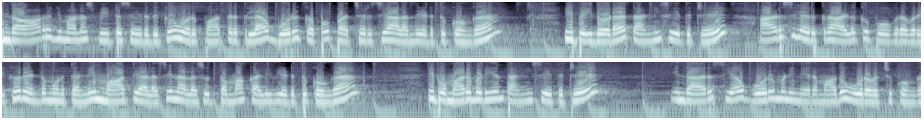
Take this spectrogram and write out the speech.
இந்த ஆரோக்கியமான ஸ்வீட்டை செய்கிறதுக்கு ஒரு பாத்திரத்தில் ஒரு கப்பு பச்சரிசியை அளந்து எடுத்துக்கோங்க. இப்போ இதோட தண்ணி சேர்த்துட்டு அரிசியில் இருக்கிற அழுக்கு போகிற வரைக்கும் ரெண்டு மூணு தண்ணி மாற்றி அலசி நல்லா சுத்தமாக கழுவி எடுத்துக்கோங்க. இப்போ மறுபடியும் தண்ணி சேர்த்துட்டு இந்த அரிசியை ஒரு மணி நேரமாவது ஊற வச்சுக்கோங்க.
